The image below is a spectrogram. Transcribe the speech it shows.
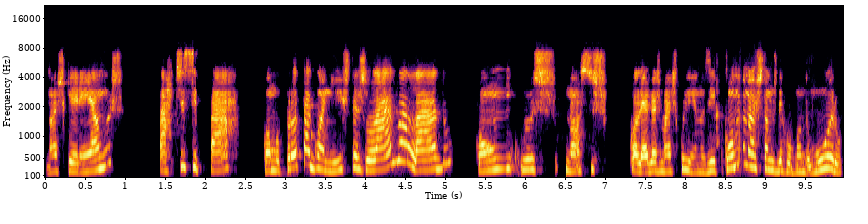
Nós queremos participar como protagonistas lado a lado com os nossos colegas masculinos. E como nós estamos derrubando o muro,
